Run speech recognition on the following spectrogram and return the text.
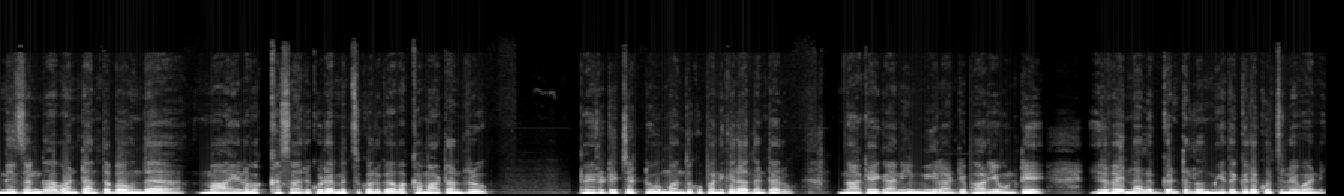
నిజంగా వంట అంత బాగుందా? మా ఆయన ఒక్కసారి కూడా మెచ్చుకోలుగా ఒక్క మాట అనరు. పెరటి చెట్టు మందుకు పనికిరాదంటారు. నాకే కానీ మీలాంటి భార్య ఉంటే ఇరవై నాలుగు గంటలు మీ దగ్గరే కూర్చునేవాడిని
